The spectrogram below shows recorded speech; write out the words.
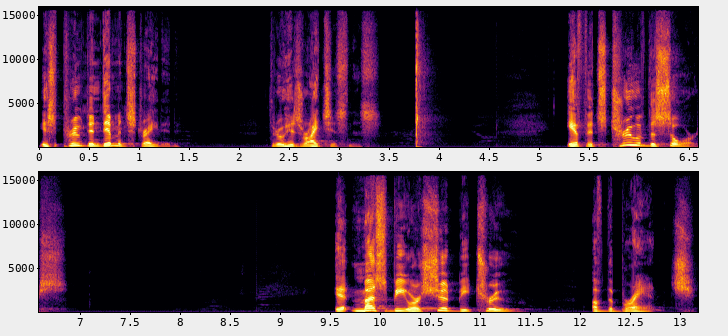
is proved and demonstrated through His righteousness. If it's true of the source, it must be or should be true of the branch.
